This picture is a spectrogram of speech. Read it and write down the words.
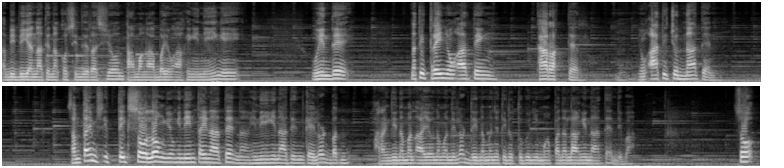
nabibigyan natin ng konsiderasyon, tama nga ba yung aking inihingi? O hindi, natitrain yung ating character, yung attitude natin. Sometimes it takes so long yung hinihintay natin na hinihingi natin kay Lord but parang di naman ayaw naman ni Lord, di naman niya tinutugon yung mga panalangin natin, di ba? So,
